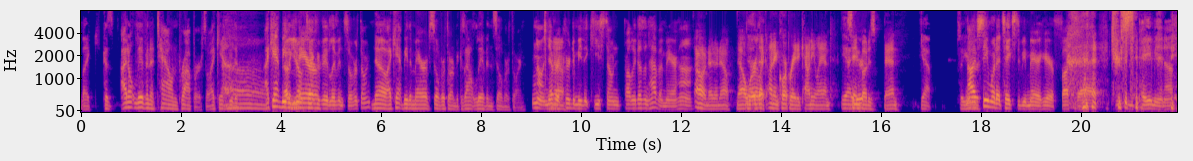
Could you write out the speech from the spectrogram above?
Like, because I don't live in a town proper, so I can't be the Oh. I can't be oh, the you don't technically live in Silverthorne? No, I can't be the mayor of Silverthorne because I don't live in Silverthorne. No, it never No. occurred to me that Keystone probably doesn't have a mayor, huh? Oh no no no no! No, We're that- like unincorporated county land. Yeah, Same boat as Ben. Yeah. So you're No, I've seen what it takes to be mayor here. Fuck that. True. you couldn't pay me enough.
